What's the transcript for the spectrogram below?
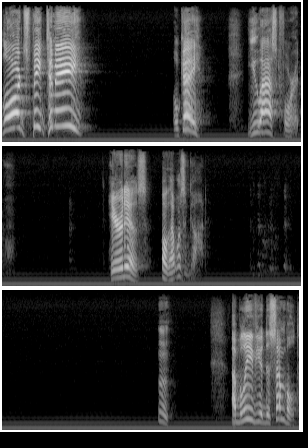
Lord, speak to me. Okay, you asked for it. Here it is. Oh, that wasn't God. Hmm. I believe you dissembled.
